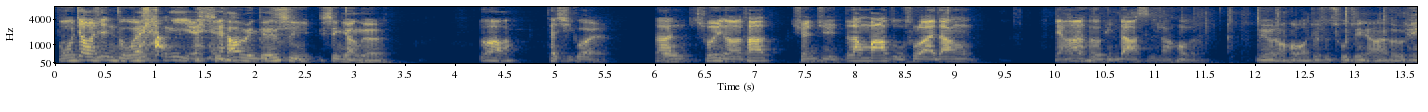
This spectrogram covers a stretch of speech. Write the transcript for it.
佛教信徒会抗议耶，其他民间信信仰的，对啊、太奇怪了。但、哦所以呢，他选举让妈祖出来当两岸和平大使，然后呢，没有然后啊，就是促进两岸和平。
